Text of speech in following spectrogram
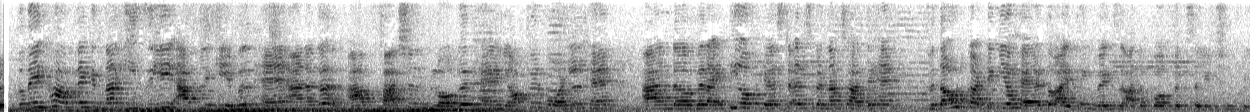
तो देखा आपने कितना इजीली एप्लीकेबल है एंड अगर आप फ़ैशन ब्लॉगर हैं या फिर मॉडल हैं and variety of hair styles करना चाहते हैं विदाउट कटिंग योर हेयर तो I think wigs are the perfect solution for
